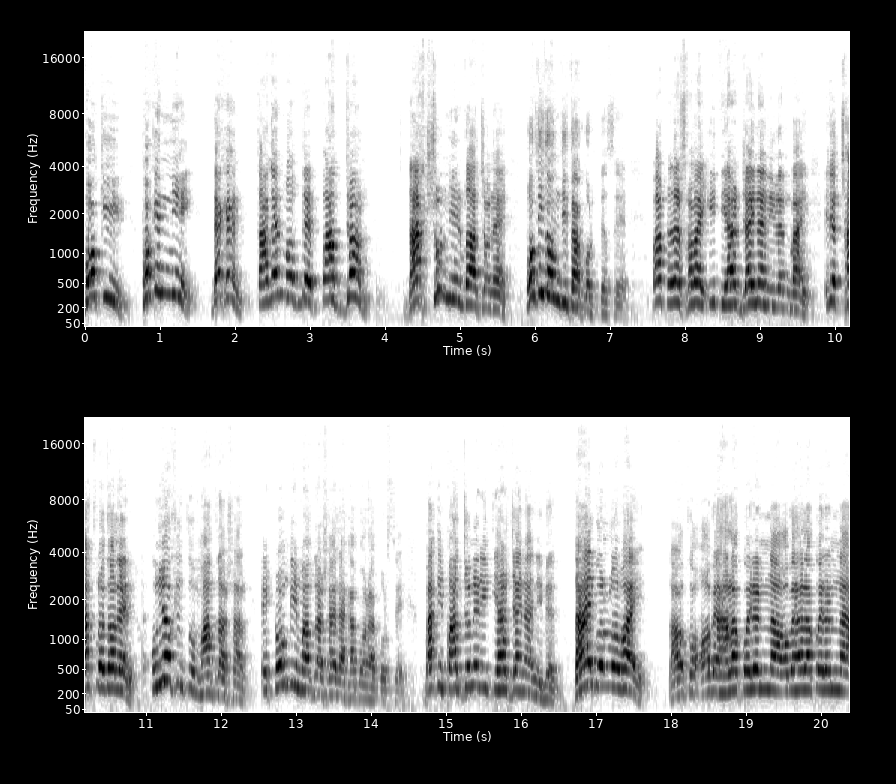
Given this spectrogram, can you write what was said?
ফকির ফকিরনি দেখেন, তাদের মধ্যে পাঁচজন ডাকসুর নির্বাচনে প্রতিদ্বন্দ্বিতা করতেছে। আপনারা সবাই ইতিহাস যাই না নিবেন ভাই। এই যে ছাত্র দলের, উনিও কিন্তু মাদ্রাসার, এই টঙ্গী মাদ্রাসায় লেখাপড়া করছে। বাকি পাঁচজনের ইতিহাস যাই না নিবেন। তাই বলব ভাই, কাউকে অবহেলা করেন না, অবহেলা করেন না।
